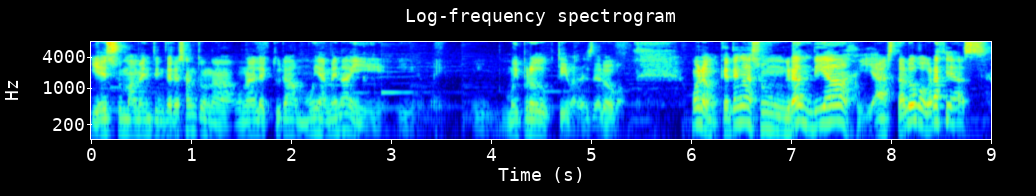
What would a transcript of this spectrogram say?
Y es sumamente interesante, una, lectura muy amena y muy productiva, desde luego. Bueno, que tengas un gran día y hasta luego, gracias.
